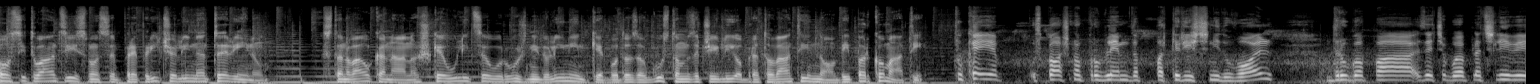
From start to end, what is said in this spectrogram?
O situaciji smo se prepričali na terenu. Stanovalka Nanoške ulice v Ružni dolini, kjer bodo z avgustom začeli obratovati novi parkomati. Tukaj je splošno problem, da parkirišč ni dovolj. Drugo pa, zdaj, če bojo plačljivi,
